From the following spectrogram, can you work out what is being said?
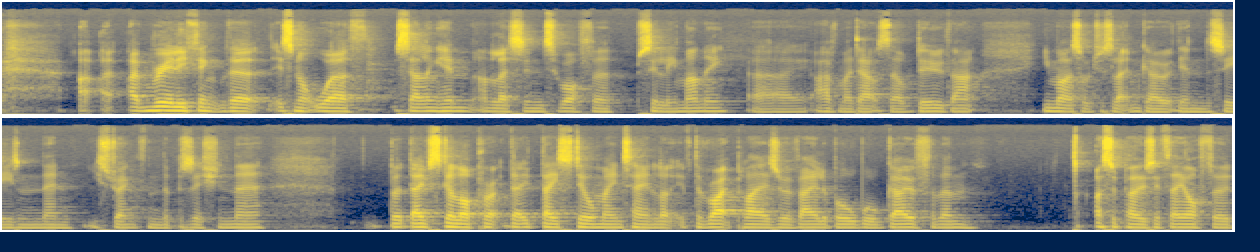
I, I, really think that it's not worth selling him unless in to offer silly money. Uh, I have my doubts they'll do that. You might as well just let him go at the end of the season, and then you strengthen the position there. But they've still operate. They, they still maintain. Look, if the right players are available, we'll go for them. I suppose if they offered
